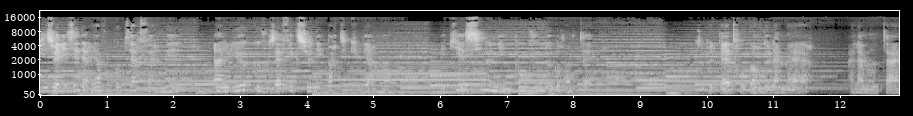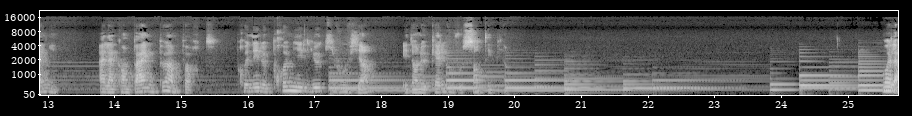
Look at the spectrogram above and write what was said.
visualiser derrière vos paupières fermées un lieu que vous affectionnez particulièrement et qui est synonyme pour vous de grand air. Ce peut être au bord de la mer, à la montagne, à la campagne, peu importe. Prenez le premier lieu qui vous vient et dans lequel vous vous sentez bien. Voilà,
